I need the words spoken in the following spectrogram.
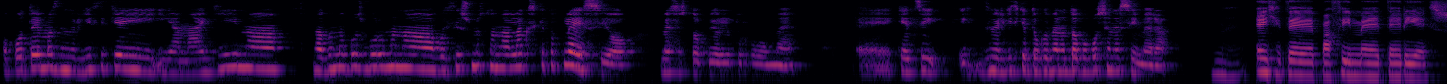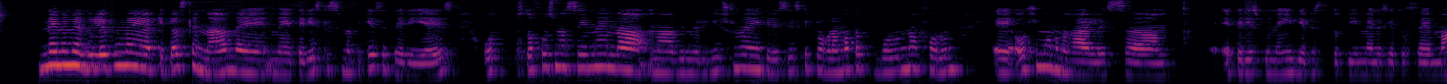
Οπότε μας δημιουργήθηκε η, η ανάγκη να, να δούμε πώς μπορούμε να βοηθήσουμε στο να αλλάξει και το πλαίσιο μέσα στο οποίο λειτουργούμε. Ε, και έτσι δημιουργήθηκε το κομμένο τόπο όπως είναι σήμερα. Ναι. Έχετε επαφή με εταιρείες; Ναι, ναι, ναι. Δουλεύουμε αρκετά στενά με, με εταιρείες και σημαντικές εταιρείες. Ο στόχος μας είναι να, να δημιουργήσουμε υπηρεσίες και προγράμματα που μπορούν να αφορούν ε, όχι μόνο μεγάλες εταιρείες που είναι ήδη ευαισθητοποιημένες για το θέμα,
